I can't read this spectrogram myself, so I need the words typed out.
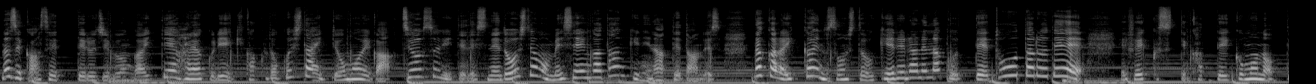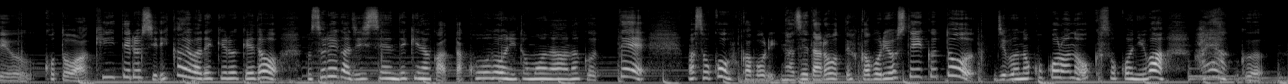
なぜか焦ってる自分がいて早く利益獲得したいって思いが強すぎてですねどうしても目線が短期になってたんです。だから1回の損失を受け入れられなくってトータルで FX って買っていくものっていうことは聞いてるし理解はできるけどそれが実践できなかった行動に伴わなくって、まあ、そこを深掘りなぜだろうって深掘りをしていくと自分の心の奥底には早く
